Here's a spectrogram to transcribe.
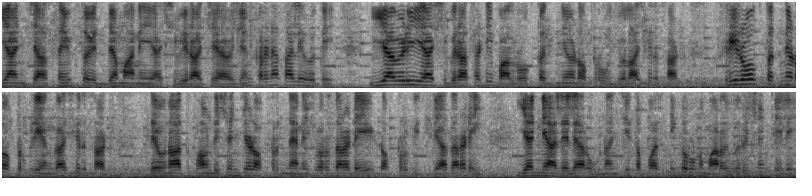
यांच्या संयुक्त विद्यमाने या शिबिराचे आयोजन करण्यात आले होते. यावेळी या शिबिरासाठी बालरोग तज्ज्ञ डॉक्टर उज्ज्वला शिरसाट स्त्रीरोग तज्ज्ञ डॉक्टर प्रियंका शिरसाट देवनाथ फाउंडेशनचे डॉक्टर ज्ञानेश्वर दारडे डॉक्टर विद्या दारडे यांनी आलेल्या रुग्णांची तपासणी करून मार्गदर्शन केले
